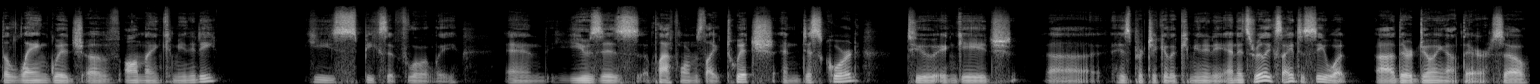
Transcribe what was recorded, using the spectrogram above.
the language of online community, he speaks it fluently. And he uses platforms like Twitch and Discord to engage uh, his particular community. And it's really exciting to see what uh, they're doing out there. So,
